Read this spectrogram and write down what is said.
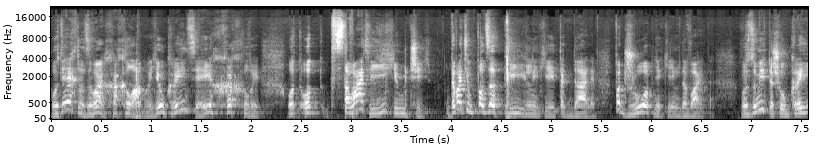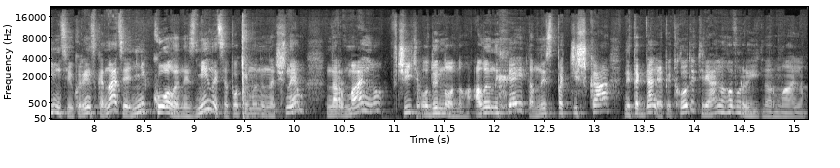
от я їх називаю хахлами. Є українці, а є хахли. От, от вставайте їх і учіть. Давайте в подзатильники і так далі. Поджопники їм давайте. Ви розумієте, що українці, українська нація ніколи не зміниться, поки ми не почнемо нормально вчити один одного. Але не хейтом, не з патішка, не так далі. Підходить реально говорити нормально.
